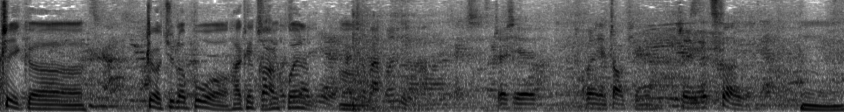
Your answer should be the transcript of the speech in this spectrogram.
这个这有俱乐部，还可以举行婚礼，还承嗯办婚礼啊？这些婚礼照片，这是一个册子，嗯，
